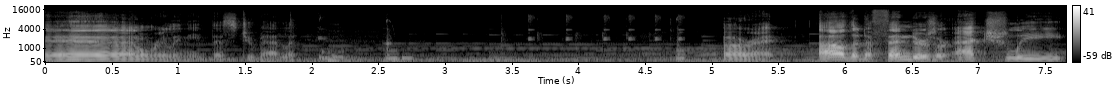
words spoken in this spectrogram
eh, I don't really need this too badly. Alright. Oh, the defenders are actually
